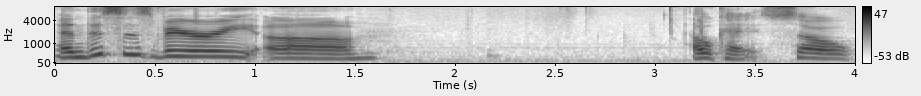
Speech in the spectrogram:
And this is very, uh, okay, so,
